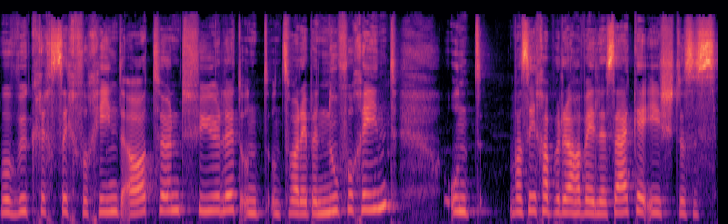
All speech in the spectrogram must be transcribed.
die wirklich sich von Kind angetönt fühlen und, und zwar eben nur von Kind. Und was ich aber auch wollte sagen ist, dass es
